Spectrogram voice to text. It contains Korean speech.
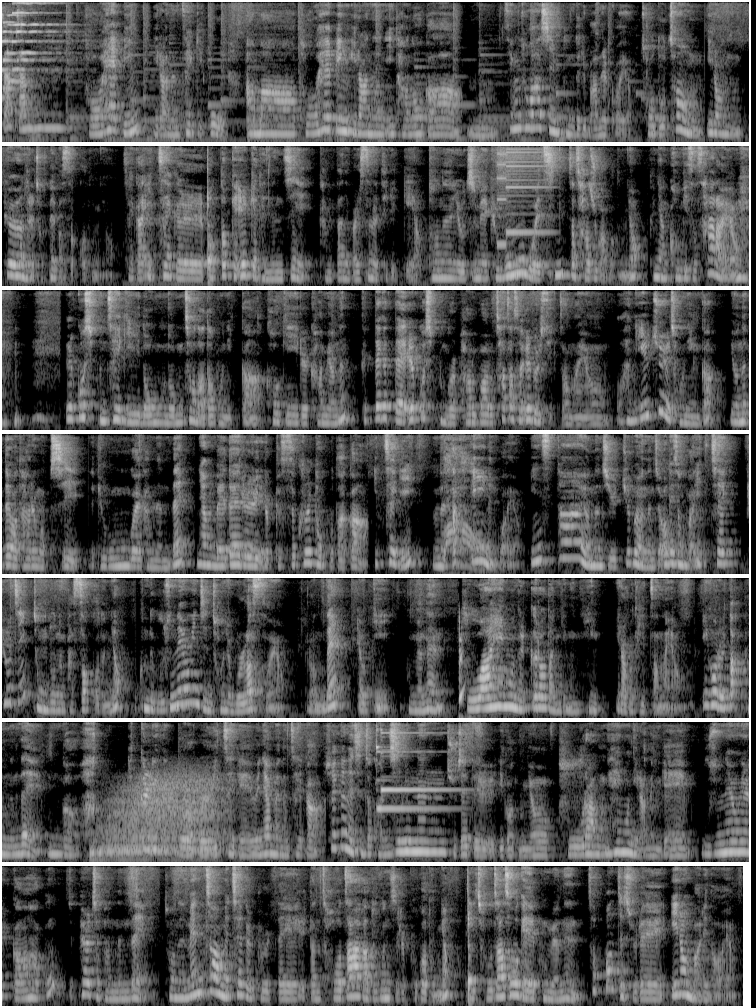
짜잔! 더 해빙이라는 책이고 아마 더 해빙이라는 이 단어가 음, 생소하신 분들이 많을 거예요. 저도 처음 이런 표현을 접해봤었거든요. 제가 이 책을 어떻게 읽게 됐는지 간단히 말씀을 드릴게요. 저는 요즘에 교보문고에 진짜 자주 가거든요. 그냥 거기서 살아요. 읽고 싶은 책이 너무 넘쳐나다 보니까 거기를 가면은 그때그때 읽고 싶은 걸 바로바로 찾아서 읽을 수 있잖아요. 어, 한 일주일 전인가? 여느 때와 다름없이 교보문고에 갔는데 그냥 매대를 이렇게 쓱 훑어보다가 이 책이 눈에 딱 띄이는 거예요. 인스타였는지 유튜브였는지 어디선가 이 책 표지 정도는 봤었거든요. 근데 무슨 내용인지는 전혀 몰랐어요. 그런데 여기 보면은 부와 행운을 끌어당기는 힘이라고 돼 있잖아요. 이거를 딱 보는데 뭔가 확 이끌리더라고요, 이 책에. 왜냐면은 제가 최근에 진짜 관심 있는 주제들이거든요. 부랑 행운이라는 게 무슨 내용일까 하고 펼쳐봤는데 저는 맨 처음에 책을 볼 때 일단 저자가 누군지를 보거든요. 이 저자 소개에 보면은 첫 번째 줄에 이런 말이 나와요.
